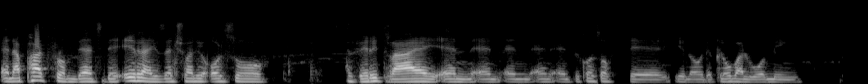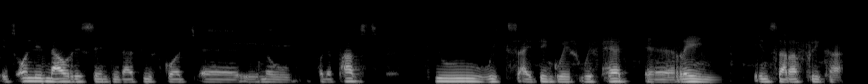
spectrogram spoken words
And apart from that, the area is actually also very dry and, and, and, and, and because of the, you know, the global warming, it's only now recently that we've got, you know, for the past few weeks, I think we've, we've had rain in South Africa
